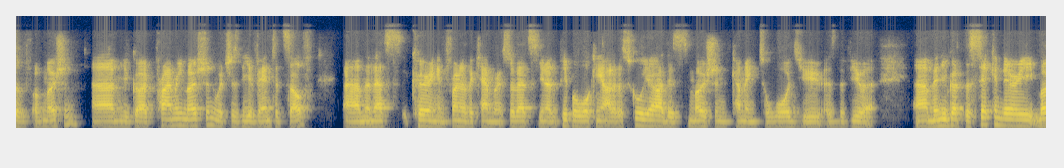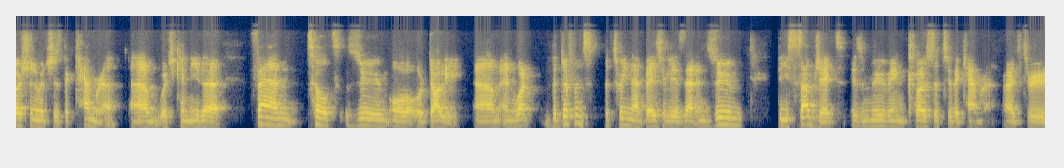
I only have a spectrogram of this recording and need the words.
of, of motion. Um, you've got primary motion, which is the event itself, um, and that's occurring in front of the camera. So that's, you know, the people walking out of the schoolyard, there's motion coming towards you as the viewer. Um, then you've got the secondary motion, which is the camera, um, which can either fan, tilt, zoom, or, or dolly. Um, and what the difference between that basically is that in zoom, the subject is moving closer to the camera, right, through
